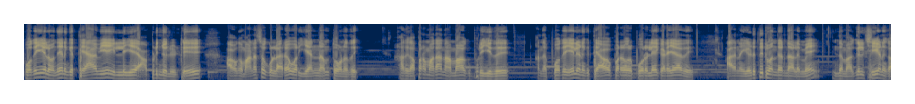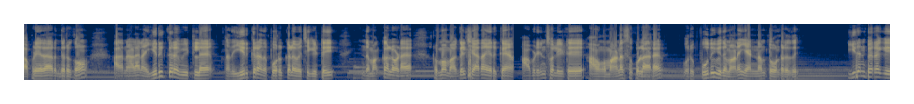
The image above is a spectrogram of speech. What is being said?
புதையல் வந்து எனக்கு தேவையே இல்லையே அப்படின்னு சொல்லிட்டு அவங்க மனசுக்குள்ளார ஒரு எண்ணம் தோணுது. அதுக்கப்புறமா தான் அந்த அம்மாவுக்கு புரியுது. அந்த புதையல் எனக்கு தேவைப்படுற ஒரு பொருளே கிடையாது. அதை நான் எடுத்துகிட்டு வந்திருந்தாலுமே இந்த மகிழ்ச்சி எனக்கு அப்படியே தான் இருந்திருக்கும். அதனால் நான் இருக்கிற வீட்டில் அந்த இருக்கிற அந்த பொருட்களை வச்சுக்கிட்டு இந்த மக்களோட ரொம்ப மகிழ்ச்சியாக தான் இருக்கேன் அப்படின்னு சொல்லிட்டு அவங்க மனசுக்குள்ளார ஒரு புது விதமான எண்ணம் தோன்றுறது இதன் பிறகு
